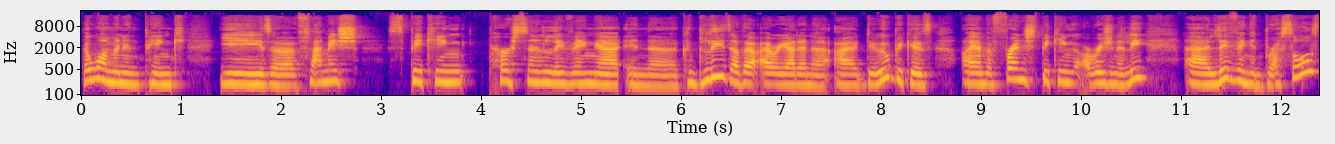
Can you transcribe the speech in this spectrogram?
the woman in pink. He is a Flemish speaking person living uh, in a complete other area than uh, I do because I am a French speaking originally, uh, living in Brussels.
